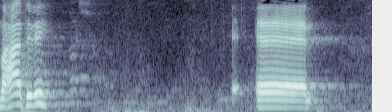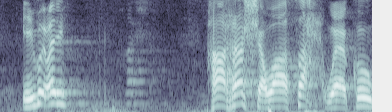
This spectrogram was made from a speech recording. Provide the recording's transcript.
maxaa tidhi iigu celi ha rasha waa sax waa kow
